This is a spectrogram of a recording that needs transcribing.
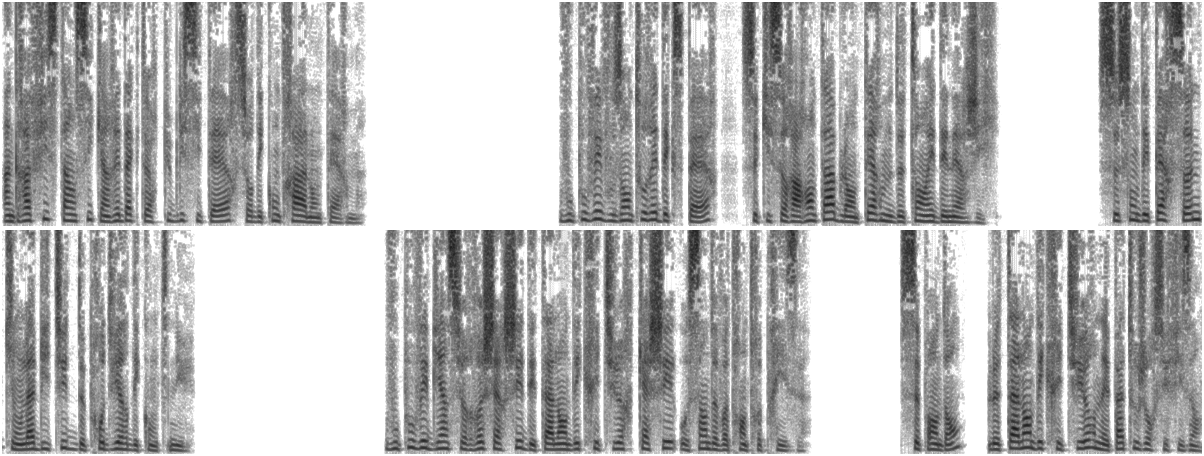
un graphiste ainsi qu'un rédacteur publicitaire sur des contrats à long terme. Vous pouvez vous entourer d'experts, ce qui sera rentable en termes de temps et d'énergie. Ce sont des personnes qui ont l'habitude de produire des contenus. Vous pouvez bien sûr rechercher des talents d'écriture cachés au sein de votre entreprise. Cependant, le talent d'écriture n'est pas toujours suffisant.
